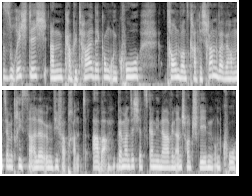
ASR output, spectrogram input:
so richtig an Kapitaldeckung und Co trauen wir uns gerade nicht ran, weil wir haben uns ja mit Riester alle irgendwie verbrannt. Aber wenn man sich jetzt Skandinavien anschaut, Schweden und Co.,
